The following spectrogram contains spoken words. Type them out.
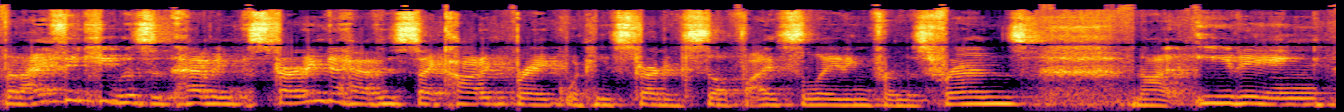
But I think he was having starting to have his psychotic break when he started self isolating from his friends, not eating.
